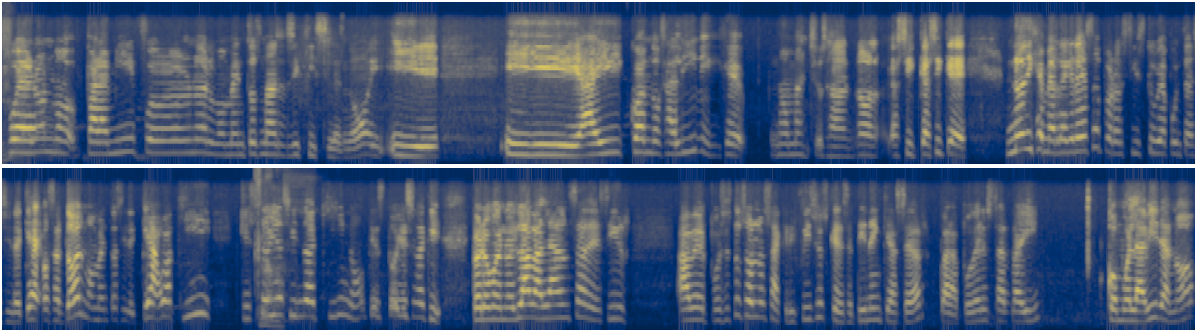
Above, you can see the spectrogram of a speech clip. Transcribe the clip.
fueron, para mí fue uno de los momentos más difíciles, ¿no? Y, y, ahí cuando salí dije, no manches, o sea, no, así, casi que, no dije me regreso, pero sí estuve a punto de decir, de qué, o sea, todo el momento así de, ¿qué hago aquí? ¿Qué estoy haciendo aquí? ¿No? ¿Qué estoy haciendo aquí? Pero bueno, es la balanza de decir, a ver, pues estos son los sacrificios que se tienen que hacer para poder estar ahí, como la vida, ¿no?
